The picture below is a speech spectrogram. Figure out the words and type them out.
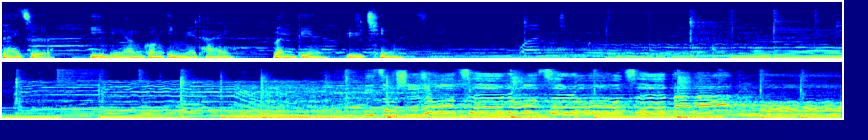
来自一米阳光音乐台，文编雨晴。你总是如此如此如此的冷漠，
